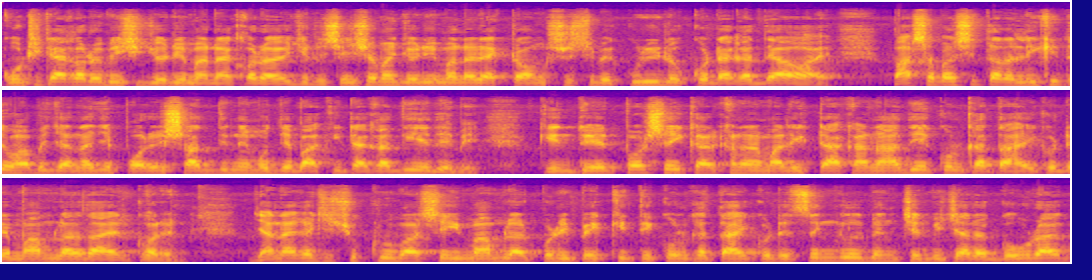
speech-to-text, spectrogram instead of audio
কোটি টাকারও বেশি জরিমানা করা হয়েছিল। সেই সময় জরিমানার একটা অংশ হিসেবে কুড়ি লক্ষ টাকা দেওয়া হয়। পাশাপাশি তারা লিখিতভাবে জানায় যে পরের সাত দিনের মধ্যে বাকি টাকা দিয়ে দেবে। কিন্তু এরপর সেই কারখানার মালিক টাকা না দিয়ে কলকাতা হাইকোর্টে মামলা দায়ের করেন। জানা গেছে, শুক্রবার সেই মামলার পরিপ্রেক্ষিতে কলকাতা হাইকোর্টের সিঙ্গেল বেঞ্চের বিচারক গৌরাঙ্গ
